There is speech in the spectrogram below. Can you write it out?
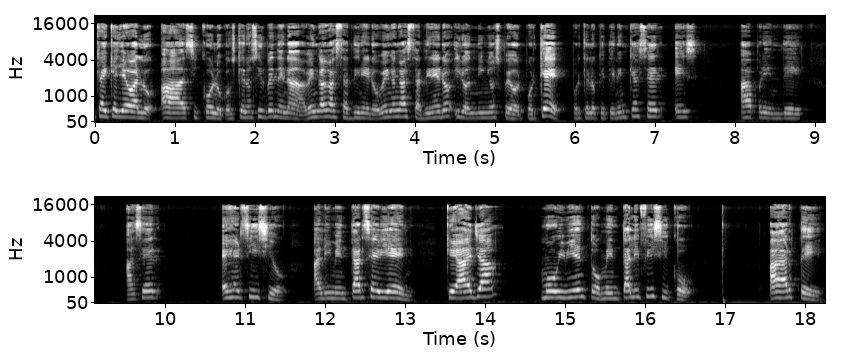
que hay que llevarlo a psicólogos que no sirven de nada, vengan a gastar dinero, vengan a gastar dinero y los niños peor. ¿Por qué? Porque lo que tienen que hacer es aprender, hacer ejercicio, alimentarse bien, que haya movimiento mental y físico, arte,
